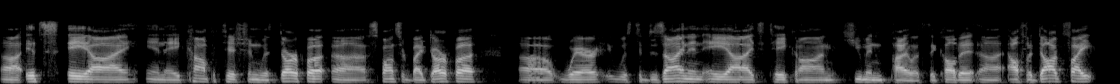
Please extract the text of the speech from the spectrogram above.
uh, its AI in a competition with DARPA, uh, sponsored by DARPA, uh, where it was to design an AI to take on human pilots. They called it Alpha Dogfight.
